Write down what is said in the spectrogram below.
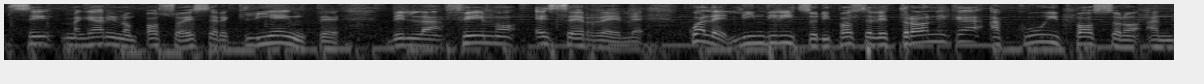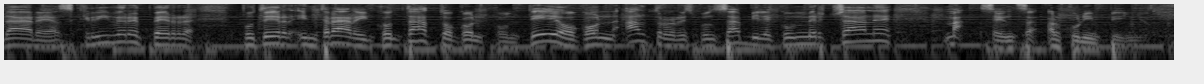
se magari non posso essere cliente della Femo SRL, qual è l'indirizzo di posta elettronica a cui possono andare a scrivere per poter entrare in contatto con, con te o con altro responsabile commerciale ma senza alcun impegno?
